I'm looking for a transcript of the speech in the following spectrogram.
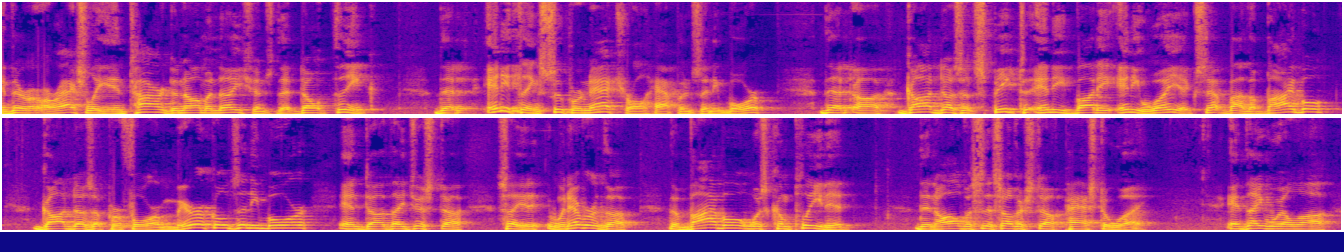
And there are actually entire denominations that don't think that anything supernatural happens anymore, that uh, God doesn't speak to anybody anyway except by the Bible. God doesn't perform miracles anymore. And uh, they just uh, say, whenever the, the Bible was completed, then all of this other stuff passed away. And they will uh,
